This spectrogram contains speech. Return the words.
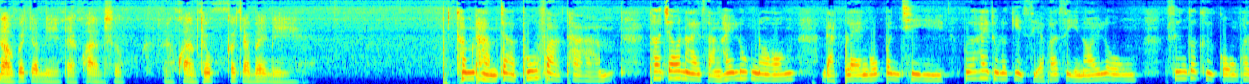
เราก็จะมีแต่ความสุข ความทุกข์ก็จะไม่มีคำถามจากผู้ฝากถาม ถ้าเจ้านายสั่งให้ลูกน้อง ดัดแปลงงบบัญชี เพื่อให้ธุรกิจเสียภาษีน้อยลง ซึ่งก็คือโกงภา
